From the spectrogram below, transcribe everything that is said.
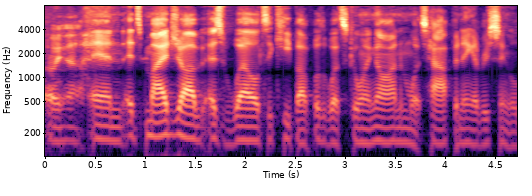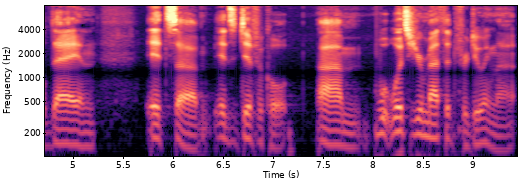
oh yeah and it's my job as well to keep up with what's going on and what's happening every single day and it's uh, it's difficult. Um, what's your method for doing that?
